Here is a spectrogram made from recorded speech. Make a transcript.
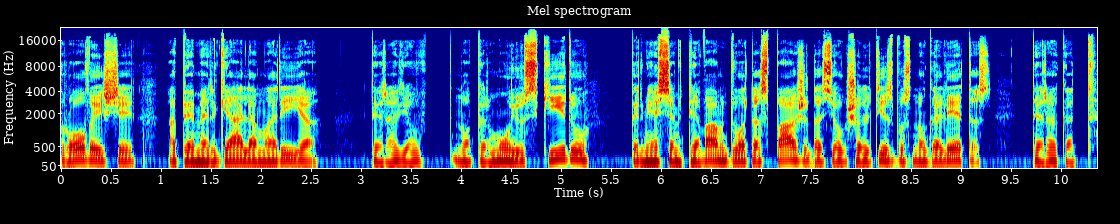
provaizdžiai apie mergelę Mariją. Tai yra jau nuo pirmųjų skyrių pirmiesiam tėvam duotas pažadas, jog žaltys bus nugalėtas. Tai yra, kad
